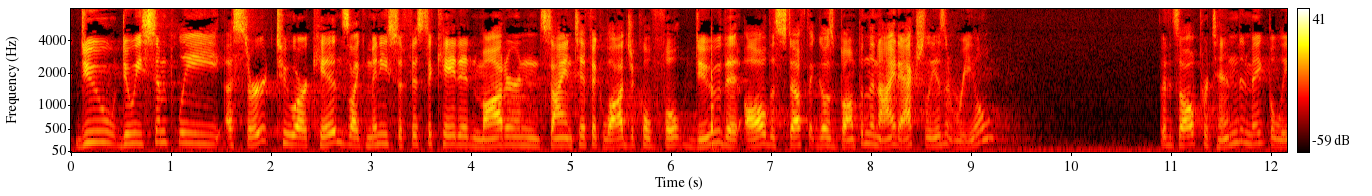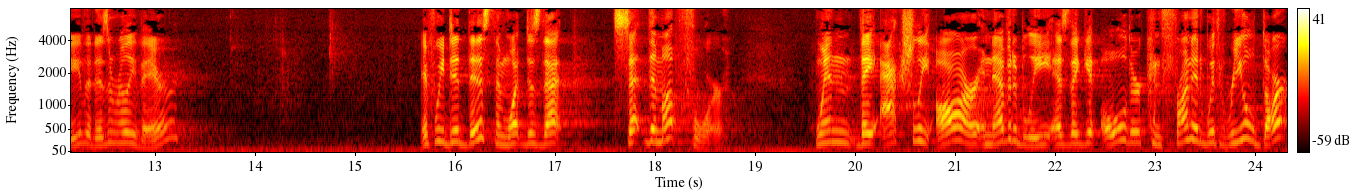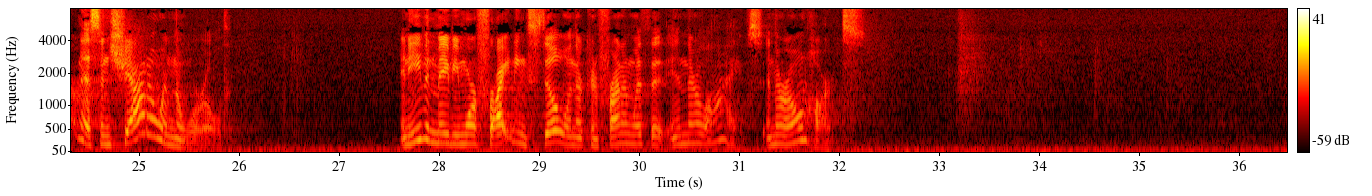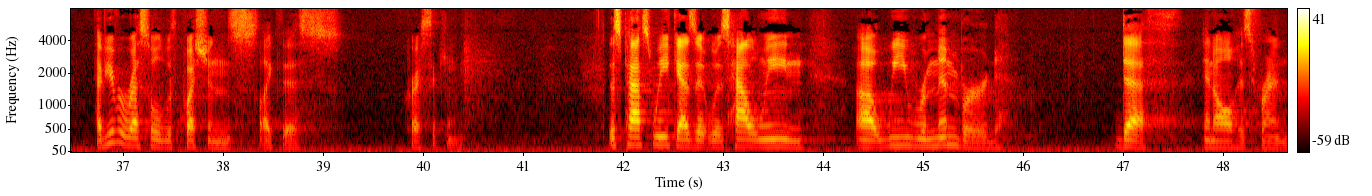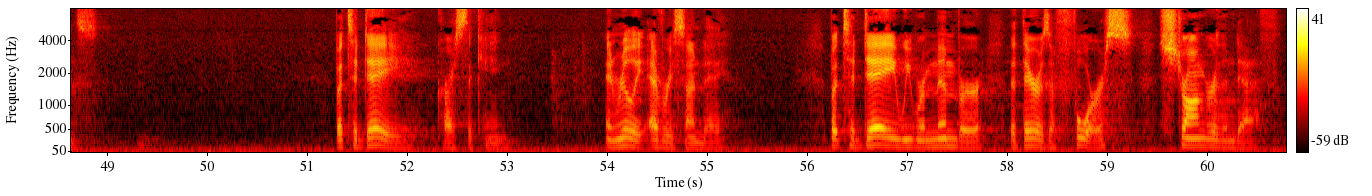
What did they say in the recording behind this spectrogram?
Do, do we simply assert to our kids, like many sophisticated, modern, scientific, logical folk do, that all the stuff that goes bump in the night actually isn't real? That it's all pretend and make believe that isn't really there? If we did this, then what does that set them up for when they actually are inevitably, as they get older, confronted with real darkness and shadow in the world. And even maybe more frightening still when they're confronted with it in their lives, in their own hearts. Have you ever wrestled with questions like this, Christ the King? This past week, as it was Halloween, uh, we remembered death and all his friends. But today, Christ the King, and really every Sunday, but today we remember that there is a force stronger than death.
